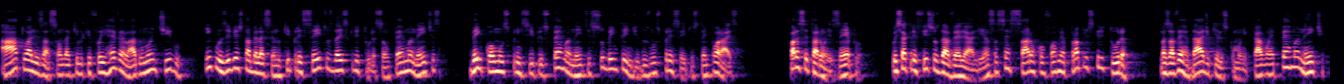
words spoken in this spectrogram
a atualização daquilo que foi revelado no Antigo, inclusive estabelecendo que preceitos da Escritura são permanentes, bem como os princípios permanentes subentendidos nos preceitos temporais. Para citar um exemplo, os sacrifícios da velha aliança cessaram conforme a própria Escritura mas a verdade que eles comunicavam é permanente,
